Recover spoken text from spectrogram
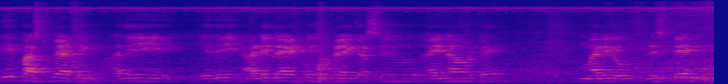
ఇది ఫస్ట్ బ్యాటింగ్. అది ఇది అడిలైట్ స్ట్రైకర్స్ అయినా ఒకటే మరియు బ్రిస్బేన్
